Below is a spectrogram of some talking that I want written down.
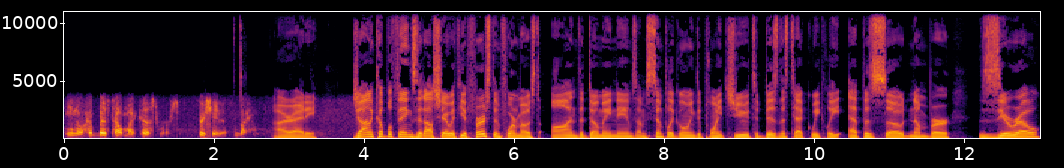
you know, best help my customers. Appreciate it. Bye. All righty. John, a couple things that I'll share with you. First and foremost, on the domain names, I'm simply going to point you to Business Tech Weekly, episode number 001,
